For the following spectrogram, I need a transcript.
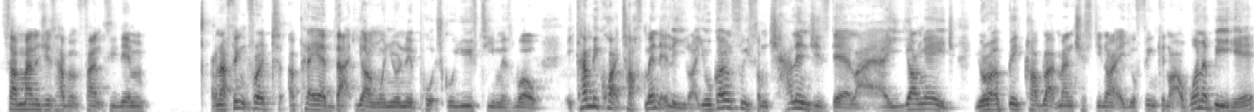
Some managers haven't fancied him. And I think for a, player that young, when you're in the Portugal youth team as well, it can be quite tough mentally. Like you're going through some challenges there, like at a young age. You're at a big club like Manchester United. You're thinking like, I want to be here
